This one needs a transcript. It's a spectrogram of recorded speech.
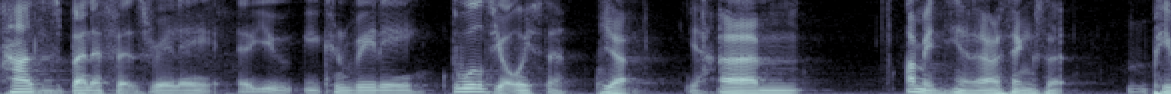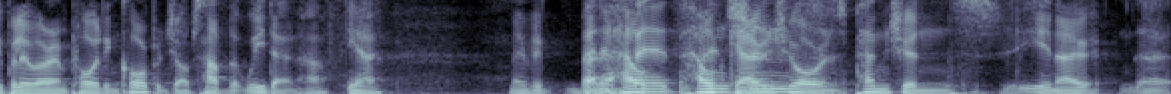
has its benefits. Really, Uh, you you can really the world's your oyster. Yeah. Yeah. Um, I mean, you know, there are things that people who are employed in corporate jobs have that we don't have. Yeah. know. Maybe better health, healthcare pensions. insurance, pensions, you know, uh,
